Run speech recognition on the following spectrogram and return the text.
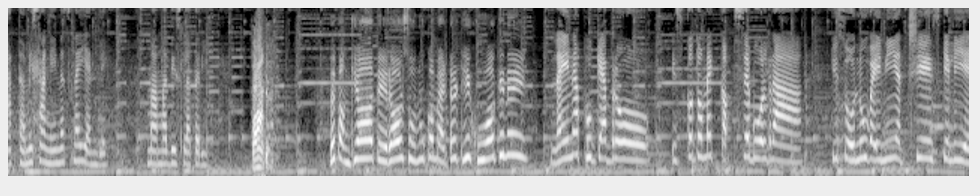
आता मी सांगेनच नाही आणले. मामा दिसला तरी. बे पंखिया तेरा और सोनू का मैटर ठीक हुआ कि नहीं? नहीं ना फूक्या ब्रो इसको तो मैं कब से बोल रहा कि सोनू वैनी अच्छी है इसके लिए.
